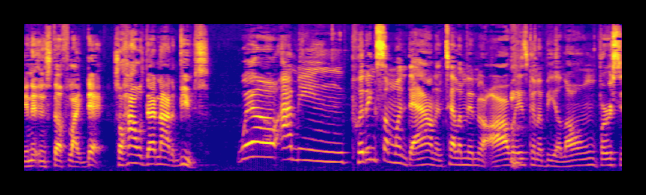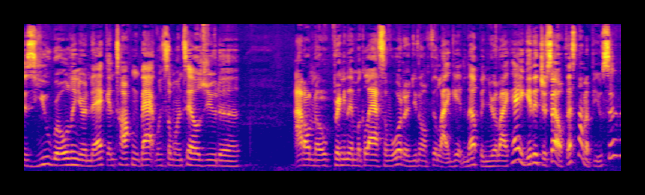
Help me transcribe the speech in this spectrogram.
and, and stuff like that. So how is that not abuse? Well, I mean, putting someone down and telling them they're always going to be alone versus you rolling your neck and talking back when someone tells you to, I don't know, bringing them a glass of water and you don't feel like getting up and you're like, hey, get it yourself. That's not abusive.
